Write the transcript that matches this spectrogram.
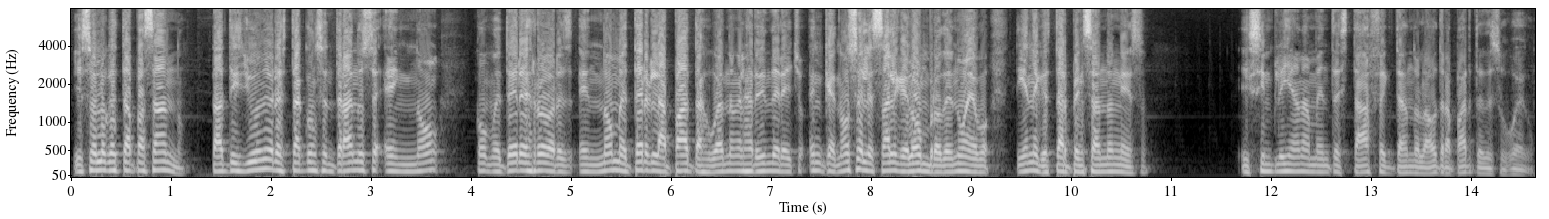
Y eso es lo que está pasando. Tatis Jr. está concentrándose en no cometer errores, en no meter la pata jugando en el jardín derecho, en que no se le salga el hombro de nuevo. Tiene que estar pensando en eso. Y simple y llanamente está afectando la otra parte de su juego.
